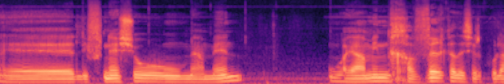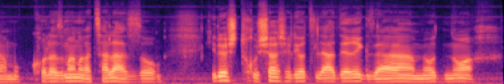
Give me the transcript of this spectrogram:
אה, לפני שהוא מאמן. הוא היה מין חבר כזה של כולם, הוא כל הזמן רצה לעזור. כאילו יש תחושה של להיות ליד אריק, זה היה מאוד נוח.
